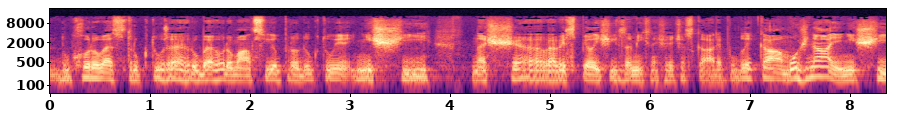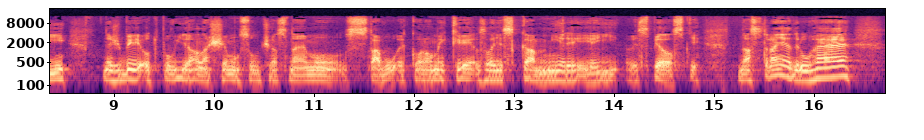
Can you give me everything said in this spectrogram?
důchodové struktuře hrubého domácího produktu je nižší než ve vyspělejších zemích, než je Česká republika. Možná je nižší, než by odpovídal našemu současnému stavu ekonomiky z hlediska míry její vyspělosti. Na straně druhé, eh,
